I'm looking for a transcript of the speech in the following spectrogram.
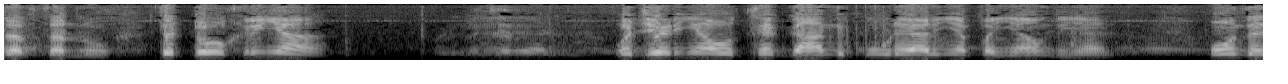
دفتر نو تے ٹوکریاں وہ جیڑیاں اتنے گند کوڑے والی پہ ہوں اندر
